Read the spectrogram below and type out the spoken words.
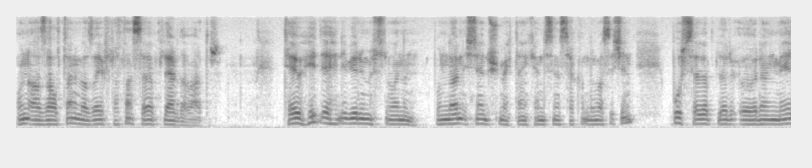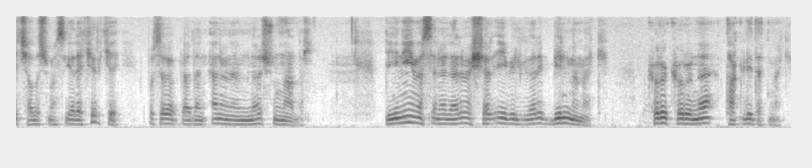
onu azaltan ve zayıflatan sebepler de vardır. Tevhid ehli bir Müslümanın bunların içine düşmekten kendisini sakındırması için bu sebepleri öğrenmeye çalışması gerekir ki bu sebeplerden en önemlileri şunlardır. Dini meseleleri ve şer'i bilgileri bilmemek, körü körüne taklit etmek,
